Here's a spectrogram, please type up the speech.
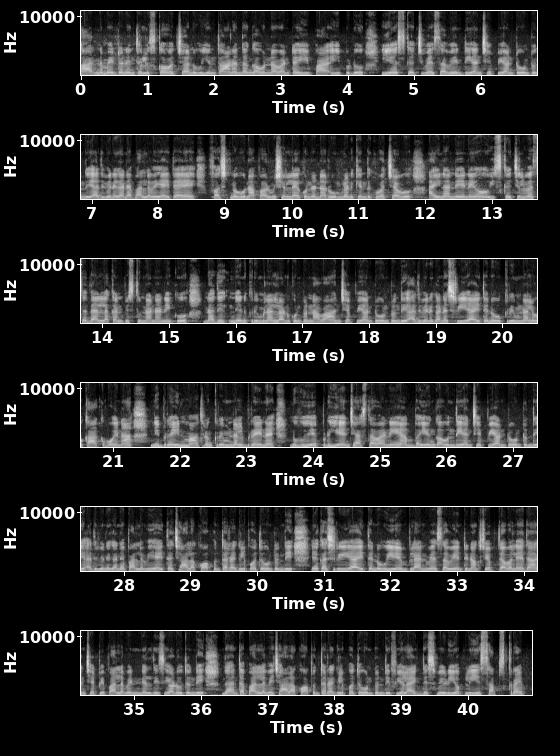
కారణం ఏంటో నేను తెలుసుకోవచ్చా? నువ్వు ఎంత ఆనందంగా ఉన్నావంటే ఈ ప ఇప్పుడు ఏ స్కెచ్ వేసావేంటి? అని చెప్పి అంటూ ఉంటుంది. అది వినగానే పల్లవి అయితే ఏ ఫస్ట్ నువ్వు నా పర్మిషన్ లేకుండా నా రూమ్లోనికి ఎందుకు వచ్చావు? అయినా నేను ఈ స్కెచ్లు వేసే దానిలా కనిపిస్తున్నానా నీకు? నాది నేను క్రిమినల్ అనుకుంటున్నావా? అని చెప్పి అంటూ ఉంటుంది. అది వినగానే శ్రీయ అయితే నువ్వు క్రిమినల్ కాకపోయినా నీ బ్రెయిన్ మాత్రం క్రిమినల్ బ్రెయినే. నువ్వు ఎప్పుడు ఏం చేస్తావని భయంగా ఉంది అని చెప్పి అంటూ ఉంటుంది. అది వినగానే పల్లవి అయితే చాలా కోపంతో రగిలిపోతూ ఉంటుంది. ఇక శ్రీయ అయితే నువ్వు ఏం ప్లాన్ వేసావు ఏంటి? నాకు చెప్తావా లేదా? అని చెప్పి పల్లవిని నిలదీసి అడుగుతుంది. దాంతో పల్లవి చాలా కోపంతో రగిలిపోతూ ఉంటుంది. If you like this video please subscribe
